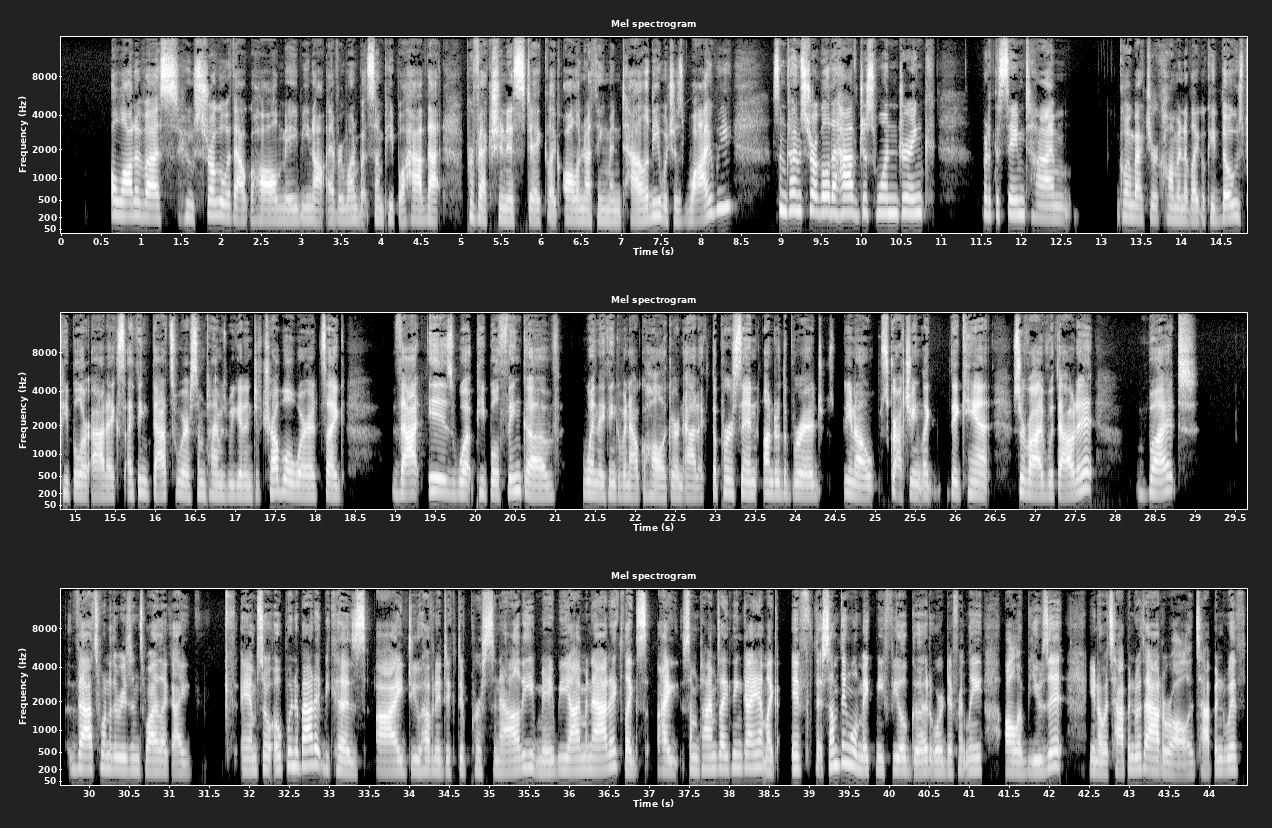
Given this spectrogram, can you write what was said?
a lot of us who struggle with alcohol, maybe not everyone, but some people have that perfectionistic, like all or nothing mentality, which is why we sometimes struggle to have just one drink. But at the same time, going back to your comment of like, okay, those people are addicts, I think that's where sometimes we get into trouble where it's like, that is what people think of when they think of an alcoholic or an addict. The person under the bridge, you know, scratching, like they can't survive without it. But that's one of the reasons why, like, I am so open about it because I do have an addictive personality. Maybe I'm an addict. Like, I sometimes I think I am. Like, if th- something will make me feel good or differently, I'll abuse it. You know, it's happened with Adderall, it's happened with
